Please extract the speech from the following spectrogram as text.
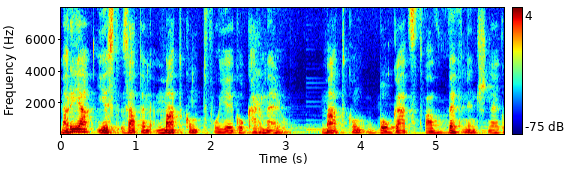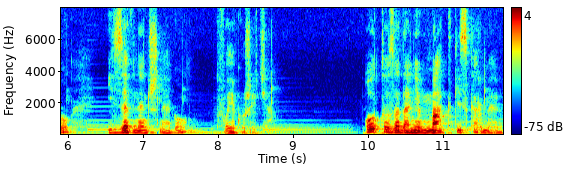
Maria jest zatem matką Twojego karmelu, matką bogactwa wewnętrznego i zewnętrznego Twojego życia. Oto zadanie matki z karmelu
